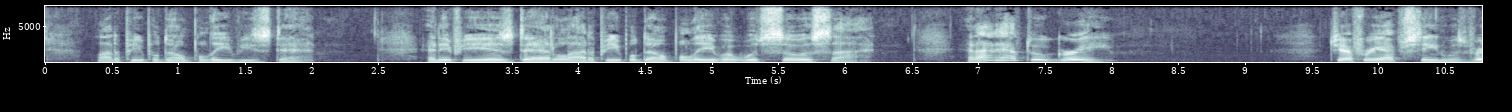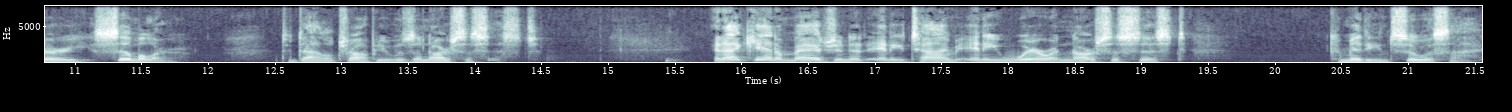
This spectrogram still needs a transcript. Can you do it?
A lot of people don't believe he's dead. And if he is dead, a lot of people don't believe it was suicide. And I'd have to agree. Jeffrey Epstein was very similar to Donald Trump. He was a narcissist. And I can't imagine at any time, anywhere, a narcissist committing suicide.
